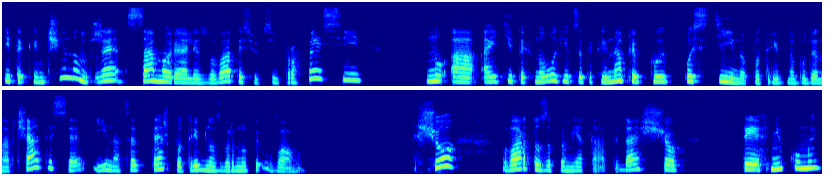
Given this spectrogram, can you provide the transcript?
і таким чином вже самореалізуватись у цій професії. Ну, а it технології це такий напрям, коли постійно потрібно буде навчатися, і на це теж потрібно звернути увагу. Що варто запам'ятати? Да? Що технікуми,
